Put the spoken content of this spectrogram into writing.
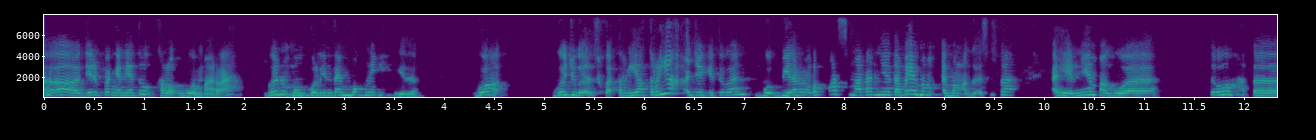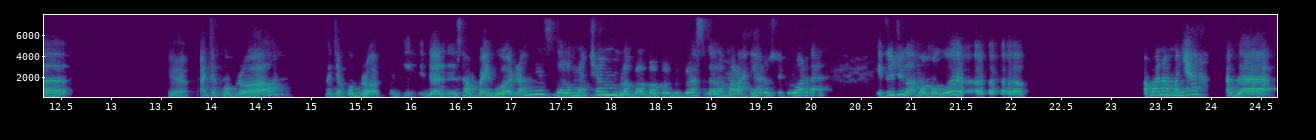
Uh, jadi pengennya tuh kalau gue marah, gue mengkulin tembok nih gitu. Gue gue juga suka teriak-teriak aja gitu kan, biar lepas marahnya. Tapi emang emang agak susah. Akhirnya mak gue tuh uh, yeah. ngajak ngobrol, ngajak ngobrol dan sampai gue nangis segala macam, bla bla bla bla bla segala marahnya harus dikeluarkan. Itu juga mama gue uh, apa namanya agak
